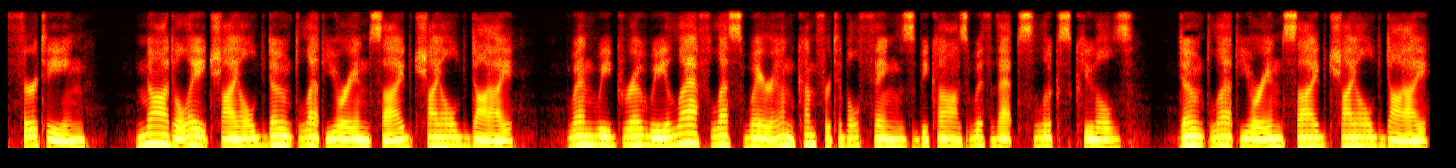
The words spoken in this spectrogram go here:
13. Model a child, don't let your inside child die. When we grow, we laugh less, wear uncomfortable things because with that looks cools. Don't let your inside child die.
